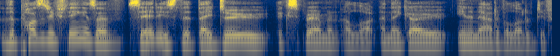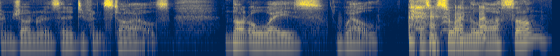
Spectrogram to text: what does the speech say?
The positive thing, as I've said, is that they do experiment a lot and they go in and out of a lot of different genres and different styles. Not always well, as we saw in the last song.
